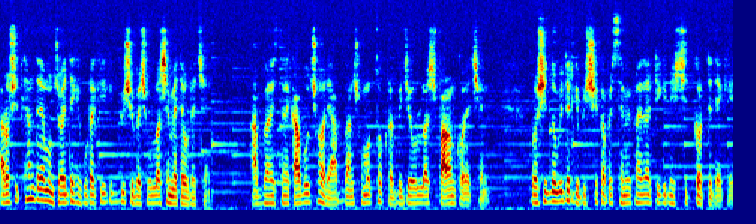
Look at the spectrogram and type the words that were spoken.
আর রশিদ খানদের এমন জয় দেখে গোটা ক্রিকেট বিশ্ব বেশ উল্লাসে মেতে উঠেছেন আফগানিস্তানের কাবুল শহরে আফগান সমর্থকরা বিজয় উল্লাস পালন করেছেন রশিদ নবীদেরকে বিশ্বকাপের সেমিফাইনাল টিকিট নিশ্চিত করতে দেখে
